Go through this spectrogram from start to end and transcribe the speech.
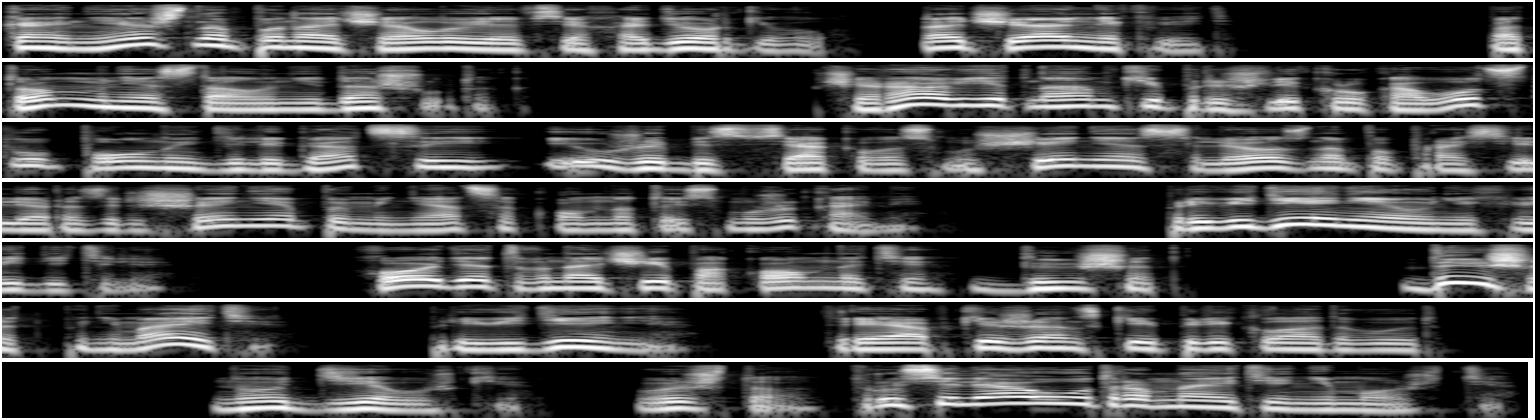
Конечно, поначалу я всех одергивал. Начальник ведь. Потом мне стало не до шуток. Вчера вьетнамки пришли к руководству полной делегации и уже без всякого смущения слезно попросили разрешения поменяться комнатой с мужиками. Привидения у них, видите ли. Ходят в ночи по комнате, дышат. Дышат, понимаете? Привидения. Тряпки женские перекладывают. Но, девушки, вы что, труселя утром найти не можете?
